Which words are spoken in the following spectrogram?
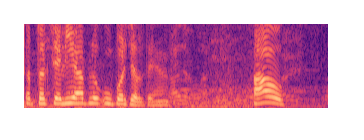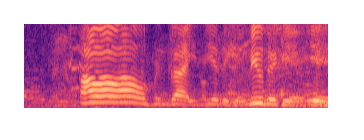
तब तक चलिए आप लोग ऊपर चलते हैं। आओ। आओ आओ आओ। गाइस ये देखिए व्यू देखिए ये।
